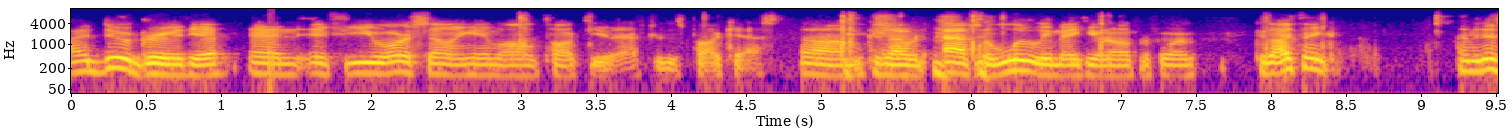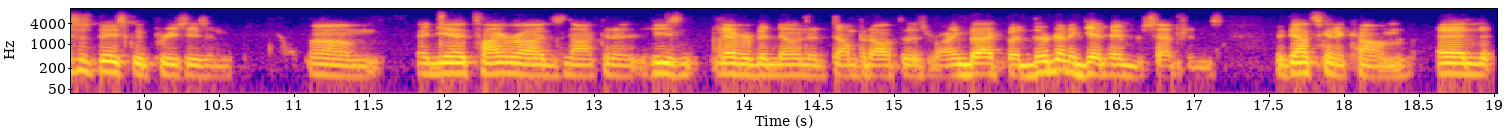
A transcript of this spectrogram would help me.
I do agree with you, and if you are selling him, I'll talk to you after this podcast because um, I would absolutely make you an offer for him because I think, I mean, this is basically preseason. Um, and yeah, Tyrod's not gonna. He's never been known to dump it off to his running back, but they're gonna get him receptions. Like that's gonna come. And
